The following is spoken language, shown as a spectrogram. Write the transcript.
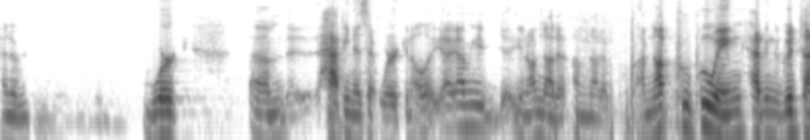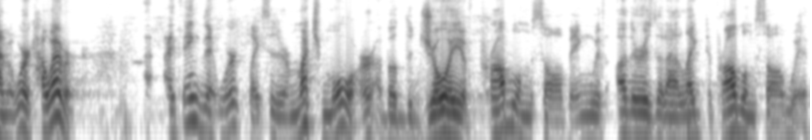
kind of work. Um, happiness at work and all. I, I mean, you know, I'm not a, I'm not a, I'm not poo-pooing having a good time at work. However, I think that workplaces are much more about the joy of problem solving with others that I like to problem solve with,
